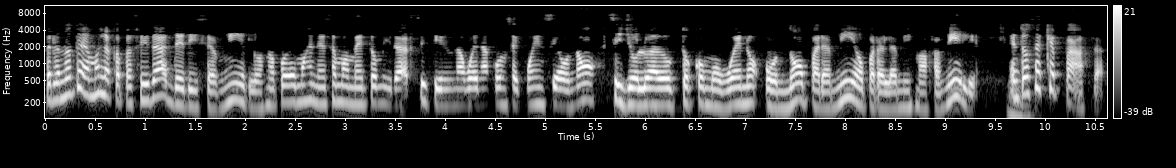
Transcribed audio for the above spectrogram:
pero no tenemos la capacidad de discernirlos, no podemos en ese momento mirar si tiene una buena consecuencia o no, si yo lo adopto como bueno o no para mí o para la misma familia. Entonces, ¿qué pasa?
